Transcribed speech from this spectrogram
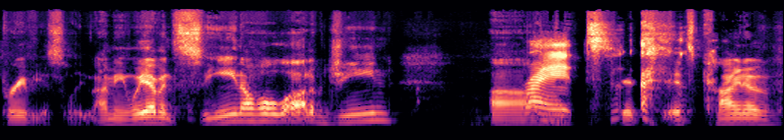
previously. I mean, we haven't seen a whole lot of Jean. Um, right. It's it's kind of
